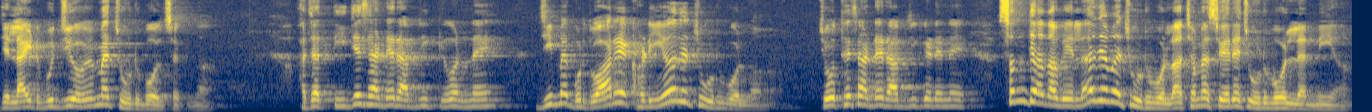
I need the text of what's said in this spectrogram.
ਜੇ ਲਾਈਟ ਬੁੱਝੀ ਹੋਵੇ ਮੈਂ ਝੂਠ ਬੋਲ ਸਕਦਾ। ਅੱਛਾ, ਤੀਜੇ ਸਾਡੇ ਰੱਬ ਜੀ ਕਿਉਂ ਨੇ? ਜੀ ਮੈਂ ਗੁਰਦੁਆਰੇ ਖੜੀਆਂ ਤੇ ਝੂਠ ਬੋਲਾਂ। ਚੌਥੇ ਸਾਡੇ ਰੱਬ ਜੀ ਕਿਹੜੇ ਨੇ? ਸੰਧਿਆ ਦਾ ਵੇਲਾ ਜੇ ਮੈਂ ਝੂਠ ਬੋਲਾਂ। ਅੱਛਾ, ਮੈਂ ਸਵੇਰੇ ਝੂਠ ਬੋਲ ਲੈਣੀ ਆ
